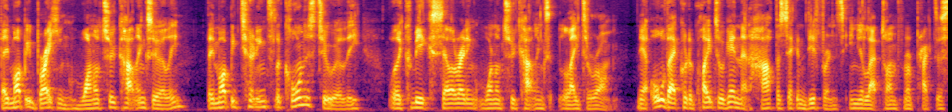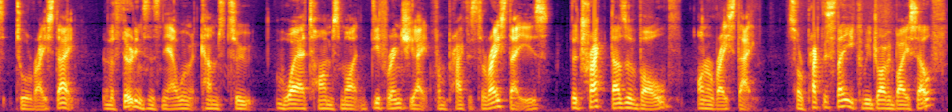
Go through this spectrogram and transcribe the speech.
they might be braking one or two kart lengths early, they might be turning to the corners too early, or they could be accelerating one or two kart lengths later on. Now, all that could equate to again that half a second difference in your lap time from a practice to a race day. The third instance now, when it comes to why our times might differentiate from practice to race day, is the track does evolve on a race day. So, a practice day, you could be driving by yourself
